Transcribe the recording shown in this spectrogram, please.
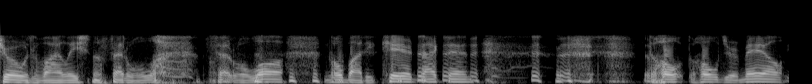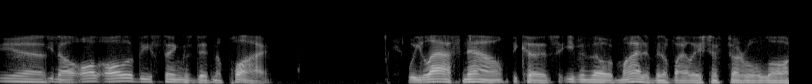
sure it was a violation of federal law. federal law. Nobody cared back then. to hold to hold your mail. Yes. You know, all all of these things didn't apply. We laugh now because even though it might have been a violation of federal law,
